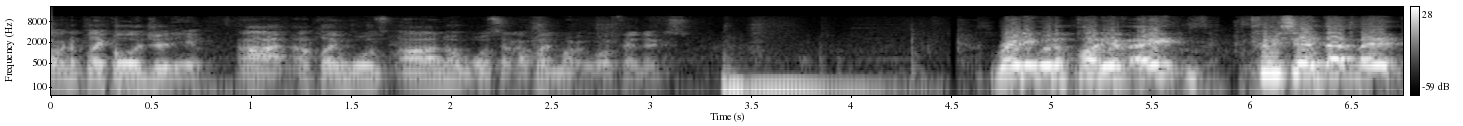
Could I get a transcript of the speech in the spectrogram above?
Want to play Call of Duty? Uh, I'll play Wars. Uh, not Warzone. I'll play Modern Warfare next. Rating with a party of eight. Appreciate that, mate.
